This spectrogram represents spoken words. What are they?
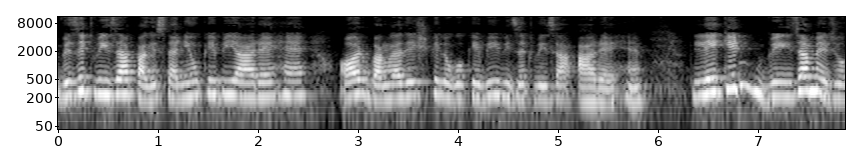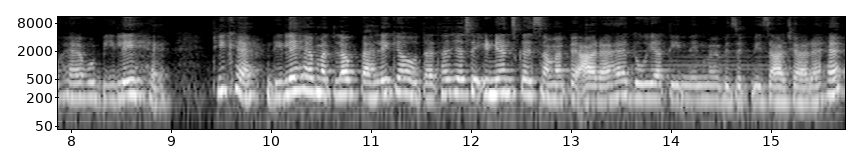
विज़िट वीज़ा पाकिस्तानियों के भी आ रहे हैं और बांग्लादेश के लोगों के भी विज़िट वीज़ा आ रहे हैं। लेकिन वीज़ा में जो है वो डिले है। ठीक है? डिले है मतलब पहले क्या होता था? जैसे इंडियंस का इस समय पे आ रहा है, दो या तीन दिन में विज़िट वीज़ा आ जा रहा है।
